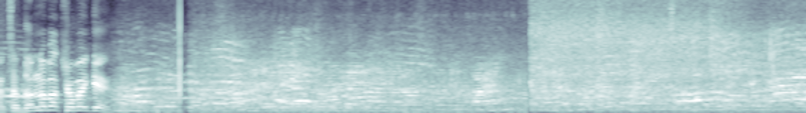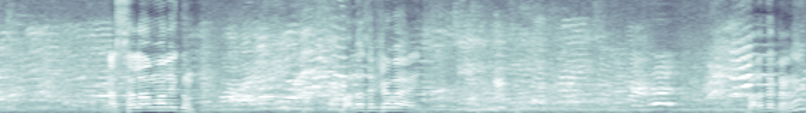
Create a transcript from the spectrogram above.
আচ্ছা ধন্যবাদ সবাইকে। আসসালামু আলাইকুম। ভালো আছেন সবাই? ভালো থাকবেন হ্যাঁ?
